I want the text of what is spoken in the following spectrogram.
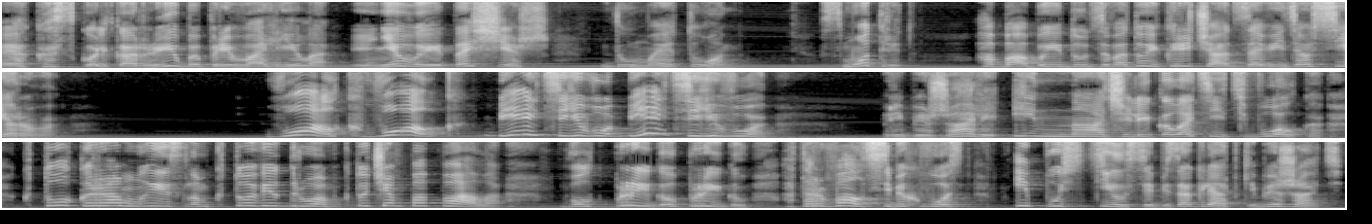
«Эка, сколько рыбы привалило, и не вытащишь!» – думает он. Смотрит, а бабы идут за водой и кричат, завидя серого. «Волк! Волк! Бейте его! Бейте его!» Прибежали и начали колотить волка. Кто коромыслом, кто ведром, кто чем попало. Волк прыгал, прыгал, оторвал себе хвост и пустился без оглядки бежать.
